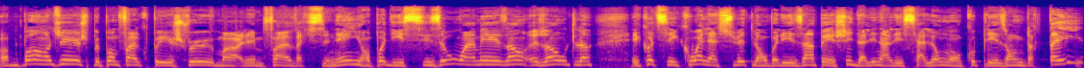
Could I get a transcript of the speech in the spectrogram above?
Oh bon Dieu, je peux pas me faire couper les cheveux, mais aller me faire vacciner. Ils ont pas des ciseaux à la maison, eux autres, là. Écoute, c'est quoi la suite, là? On va les empêcher d'aller dans les salons où on coupe les ongles d'orteil?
